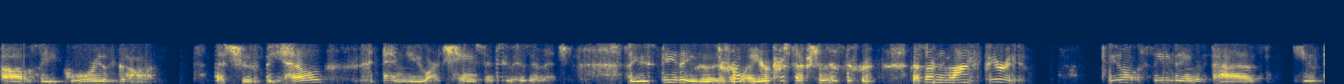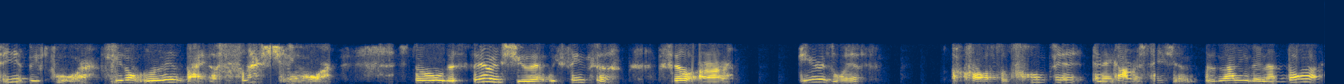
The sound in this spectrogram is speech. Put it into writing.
of the glory of God that you've beheld and you are changed into his image. So you see things in a different way. Your perception is different. That's in life, period. You don't see things as you did before. You don't live by the flesh anymore. So the sin issue that we seem to fill our ears with across the pulpit and in conversation is not even a thought.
